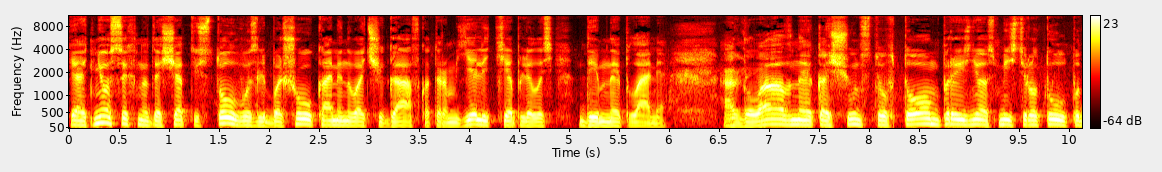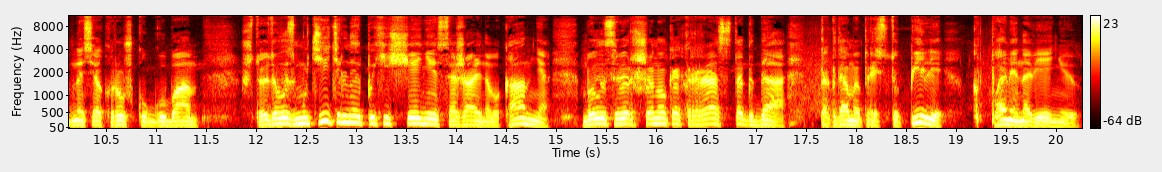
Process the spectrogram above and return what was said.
и отнес их на дощатый стол возле большого каменного очага, в котором еле теплилось дымное пламя. «А главное кощунство в том, — произнес мистер Ротул, поднося кружку к губам, — что это возмутительное похищение сажального камня было совершено как раз тогда, когда мы приступили к поминовению».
